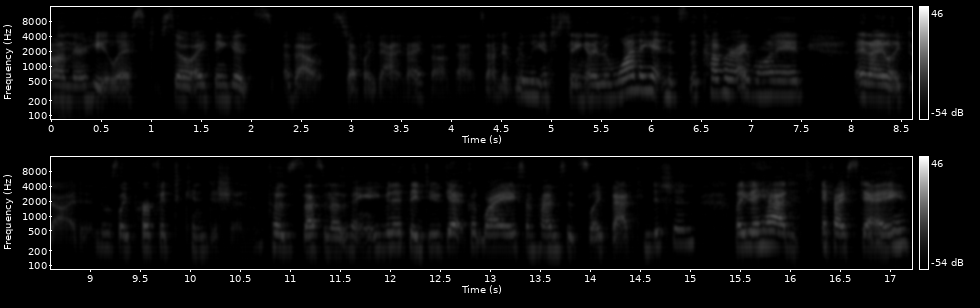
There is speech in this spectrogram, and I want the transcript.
on their hate list. So I think it's about stuff like that, and I thought that sounded really interesting, and I've been wanting it, and it's the cover I wanted and I like died. It was like perfect condition because that's another thing. Even if they do get good YA, sometimes it's like bad condition. Like they had If I Stay,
